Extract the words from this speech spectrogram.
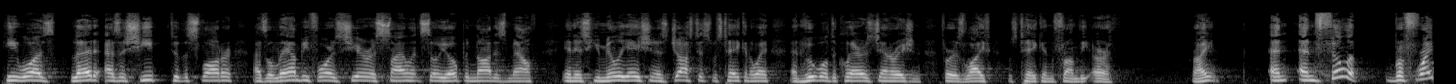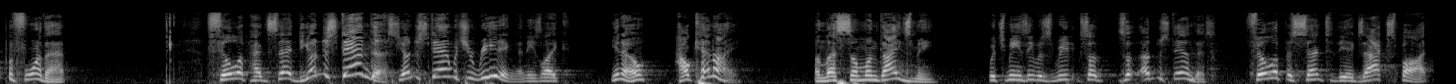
He was led as a sheep to the slaughter, as a lamb before his shearer is silent, so he opened not his mouth. In his humiliation, his justice was taken away, and who will declare his generation? For his life was taken from the earth. Right? And, and Philip, right before that, Philip had said, Do you understand this? Do you understand what you're reading? And he's like, You know, how can I? Unless someone guides me. Which means he was reading. So, so understand this. Philip is sent to the exact spot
